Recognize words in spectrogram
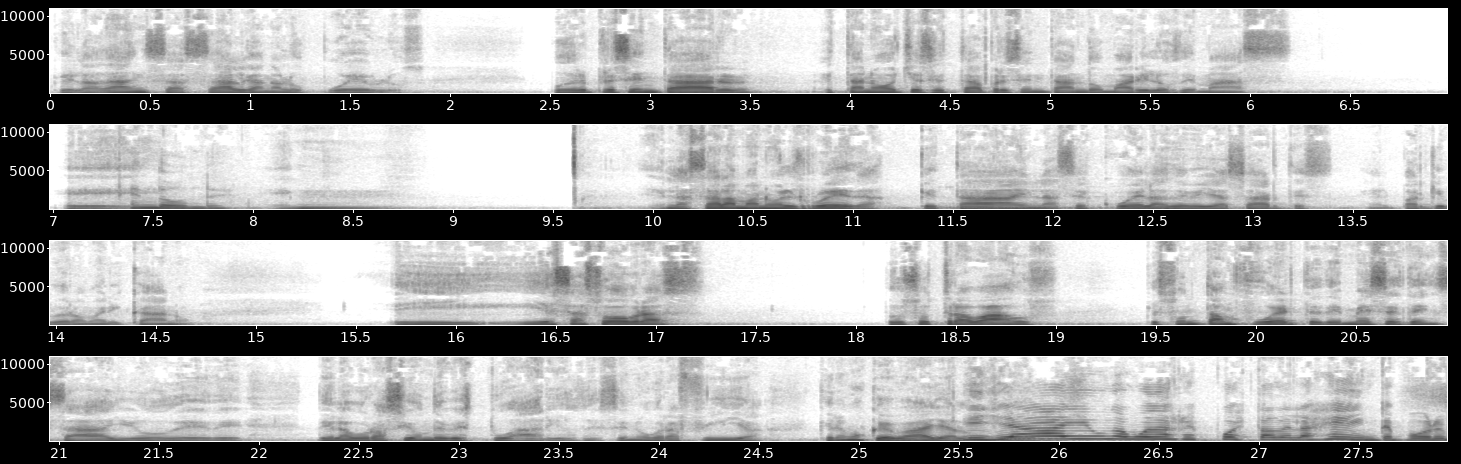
que la danza salgan a los pueblos. Poder presentar, esta noche se está presentando Mar y los demás. Eh, ¿En dónde? En, en la sala Manuel Rueda, que está en las escuelas de Bellas Artes, en el Parque Iberoamericano. Y, esas obras, todos esos trabajos que son tan fuertes de meses de ensayo, de, elaboración de vestuarios, de escenografía, queremos que vaya. y ya hay una buena respuesta de la gente por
